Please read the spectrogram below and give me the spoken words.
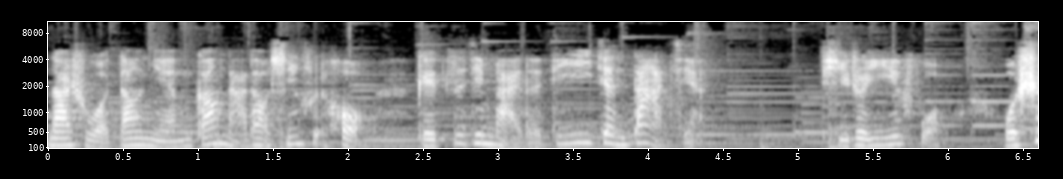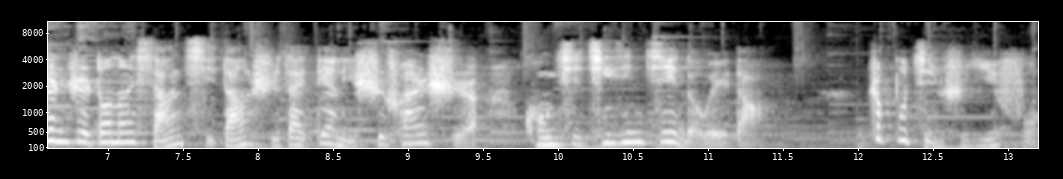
那是我当年刚拿到薪水后给自己买的第一件大件。提着衣服，我甚至都能想起当时在店里试穿时空气清新剂的味道。这不仅是衣服，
